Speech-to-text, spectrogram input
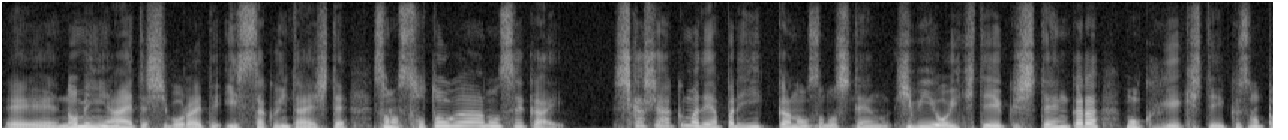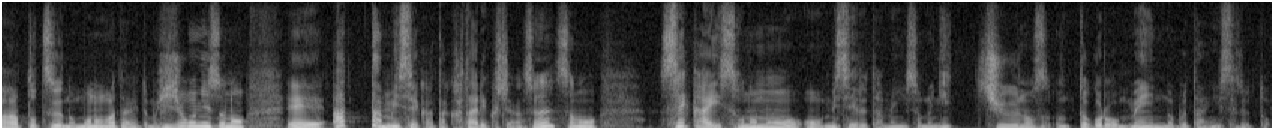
えーのみにあえて絞られて一作に対してその外側の世界しかしあくまでやっぱり一家のその視点日々を生きていく視点から目撃していくそのパート2の物語とも非常にその、えー合った見せ方語り口なんですよね。その世界そのものを見せるためにその日中のところをメインの舞台にすると。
